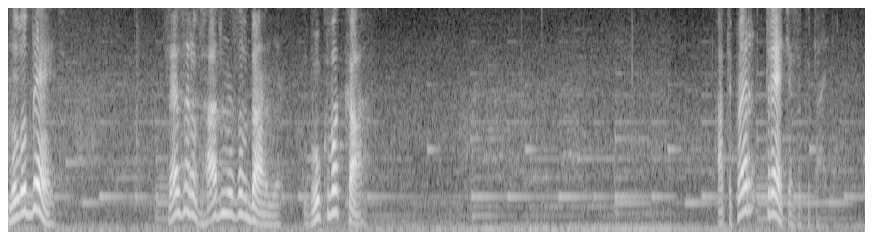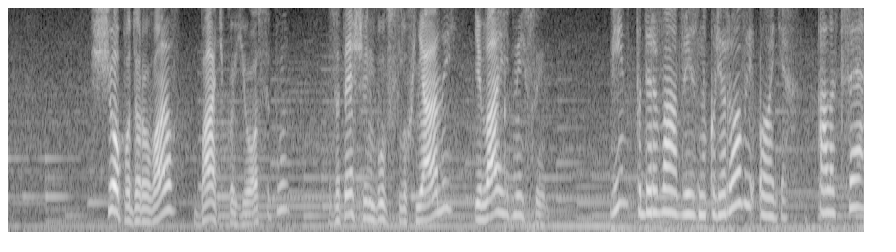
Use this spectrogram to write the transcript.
Молодець. Це за розгадане завдання. Буква К. А тепер третє запитання. Що подарував батько Йосипу за те, що він був слухняний і лагідний син? Він подарував різнокольоровий одяг, але це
